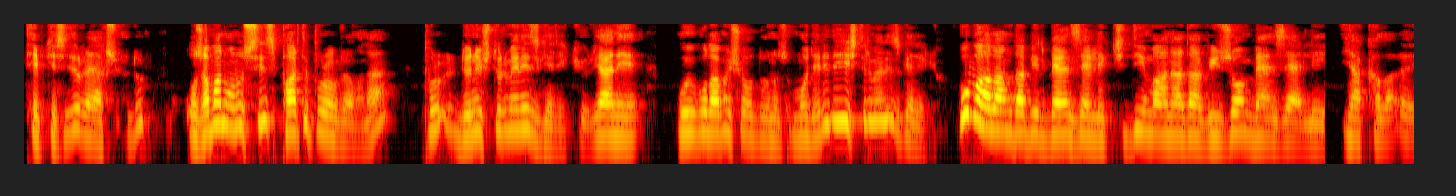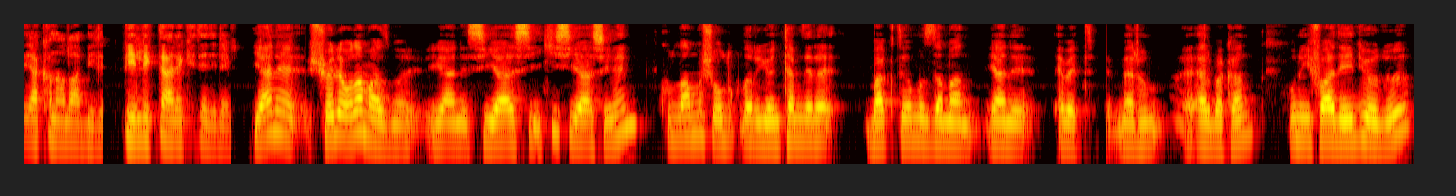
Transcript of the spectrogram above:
Tepkisidir, reaksiyonudur. O zaman onu siz parti programına pro- dönüştürmeniz gerekiyor. Yani uygulamış olduğunuz modeli değiştirmeniz gerekiyor. Bu bağlamda bir benzerlik, ciddi manada vizyon benzerliği yakala, yakın alabilir. Birlikte hareket edilebilir. Yani şöyle olamaz mı? Yani siyasi iki siyasinin kullanmış oldukları yöntemlere baktığımız zaman yani evet merhum Erbakan bunu ifade ediyordu.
